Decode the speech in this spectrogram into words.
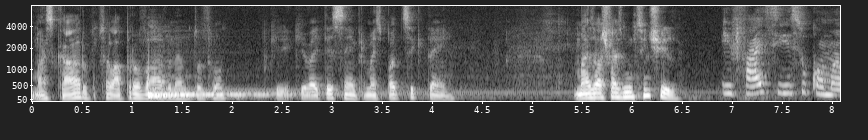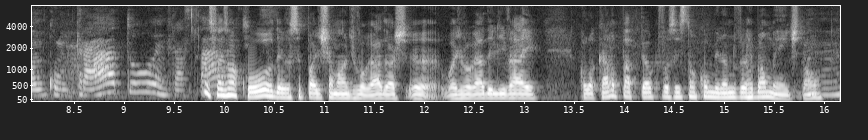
mais caro, sei lá, provável, né? Não estou falando que, que vai ter sempre, mas pode ser que tenha. Mas eu acho que faz muito sentido. E faz-se isso como? É um contrato entre as partes? Você faz um acordo, aí você pode chamar um advogado. Acho, uh, o advogado ele vai colocar no papel que vocês estão combinando verbalmente. Então, uhum.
